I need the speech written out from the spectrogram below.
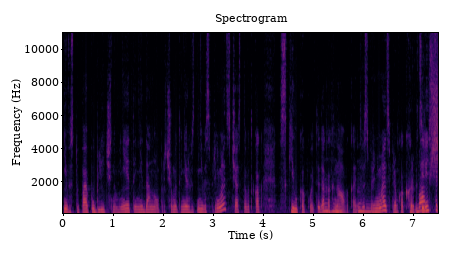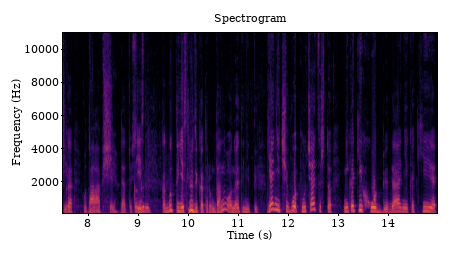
не выступаю публично, мне это не дано. Причем это не, не воспринимается часто вот как скилл какой-то, да, как угу, навык, а это угу. воспринимается прям как характеристика вообще. Вот вообще. вообще. Да, то есть, как, есть говорит... как будто есть люди, которым дано, но это не ты. Я ничего, получается, что никакие хобби, да, никакие,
